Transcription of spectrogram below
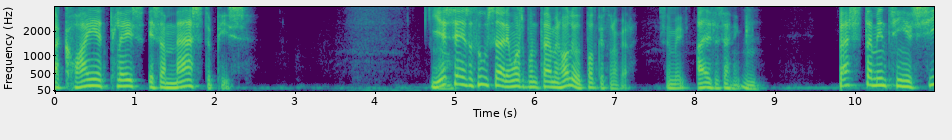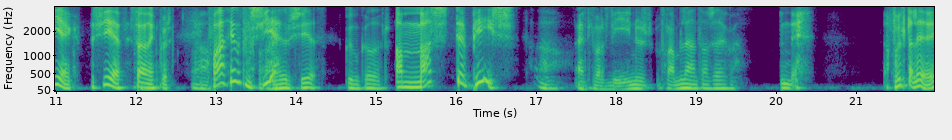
A Quiet Place is a Masterpiece ég segi eins og þú sagðir í Once Upon a Time in Hollywood podcastun okkar sem er aðeinslega setning Mm. besta mynd sem ég séð, séð sagði einhver, Já. hvað hefur þú séð? hefur séð. Guðmur góður. A Masterpiece? Já. Er þetta ekki bara vinur framlegandi að segja eitthvað? Nei, það fullt að liði.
